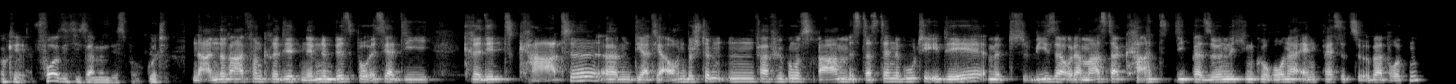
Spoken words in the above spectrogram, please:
Okay, vorsichtig sein mit dem Dispo. Gut. Eine andere Art von Kredit neben dem Dispo ist ja die Kreditkarte. Ähm, die hat ja auch einen bestimmten Verfügungsrahmen. Ist das denn eine gute Idee, mit Visa oder Mastercard die persönlichen Corona-Engpässe zu überbrücken?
